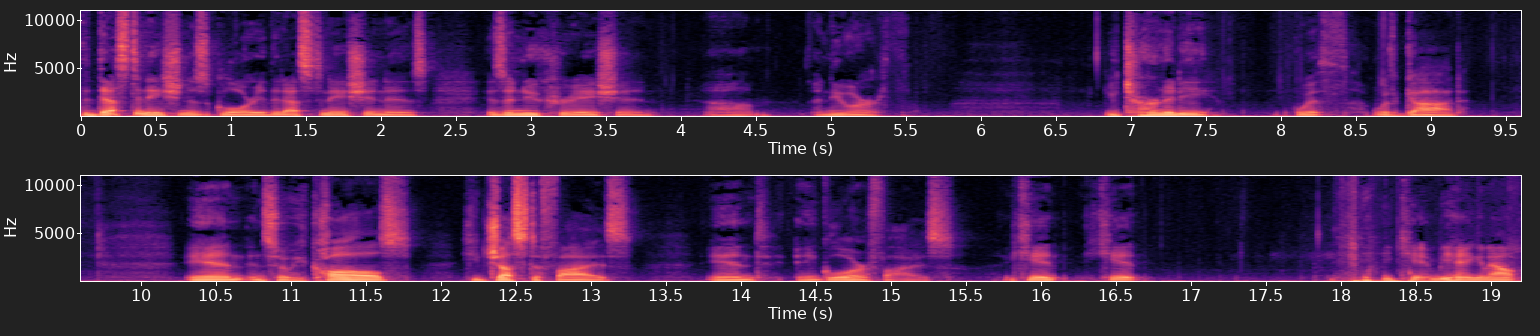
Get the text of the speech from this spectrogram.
The destination is glory. The destination is, is a new creation, um, a new earth, eternity with, with God. And, and so he calls, he justifies, and, and he glorifies. You can't, you can't you can't be hanging out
